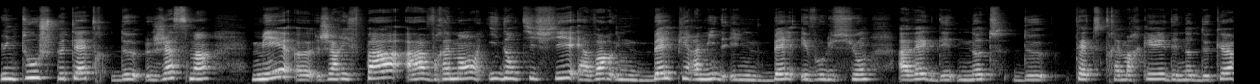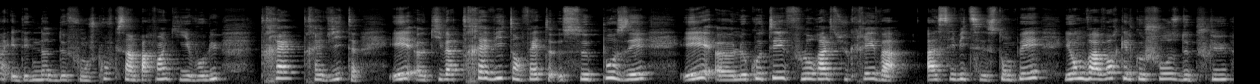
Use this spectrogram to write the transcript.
Une touche peut-être de jasmin. Mais euh, j'arrive pas à vraiment identifier et avoir une belle pyramide et une belle évolution avec des notes de tête très marquées, des notes de cœur et des notes de fond. Je trouve que c'est un parfum qui évolue très très vite et euh, qui va très vite en fait se poser et euh, le côté floral sucré va assez vite s'estomper et on va avoir quelque chose de plus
